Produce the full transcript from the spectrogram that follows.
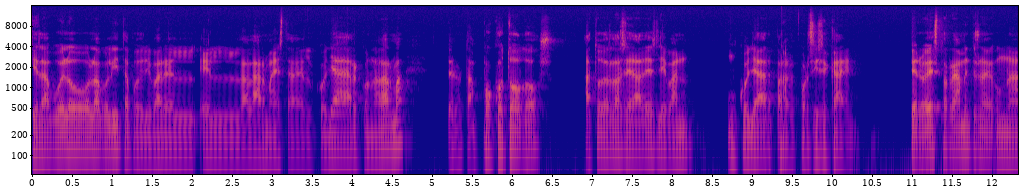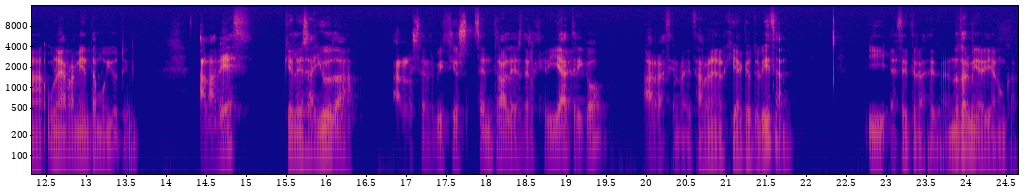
que el abuelo o la abuelita puede llevar el, el alarma, esta, el collar con alarma, pero tampoco todos, a todas las edades, llevan un collar para, por si se caen. Pero esto realmente es una, herramienta muy útil. A la vez que les ayuda a los servicios centrales del geriátrico a racionalizar la energía que utilizan. Y etcétera, etcétera. No terminaría nunca.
